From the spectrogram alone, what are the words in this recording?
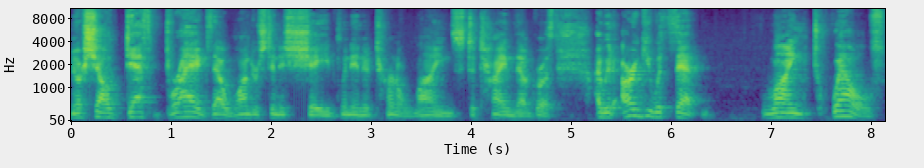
nor shall death brag thou wanderest in his shade when in eternal lines to time thou growest? I would argue with that line 12,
